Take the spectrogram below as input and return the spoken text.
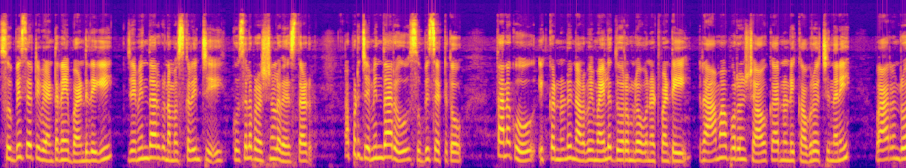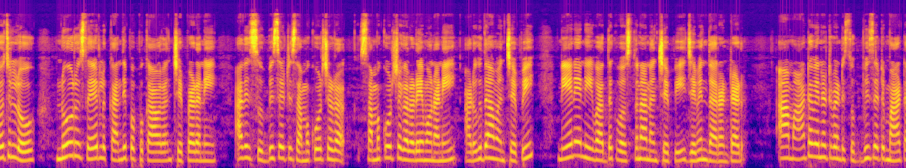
సుబ్బిశెట్టి వెంటనే బండి దిగి జమీందారుకు నమస్కరించి కుశల ప్రశ్నలు వేస్తాడు. అప్పుడు జమీందారు సుబ్బిశెట్టితో తనకు ఇక్కడ నుండి నలభై మైళ్ళ దూరంలో ఉన్నటువంటి రామాపురం షావుకారు నుండి కబురు వచ్చిందని వారం రోజుల్లో నూరు సేర్లు కందిపప్పు కావాలని చెప్పాడని అది సుబ్బిశెట్టి సమకూర్చడ సమకూర్చగలడేమోనని అడుగుదామని చెప్పి నేనే నీ వద్దకు వస్తున్నానని చెప్పి జమీందార్ అంటాడు. ఆ మాట విన్నటువంటి సుబ్బిశెట్టి మాట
